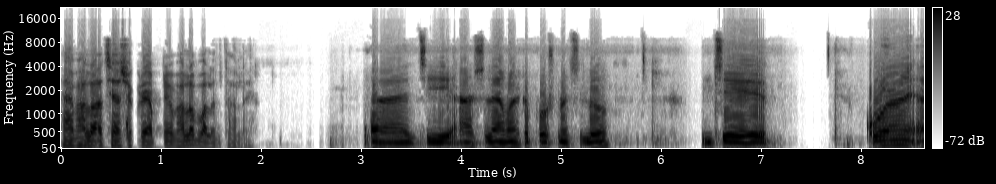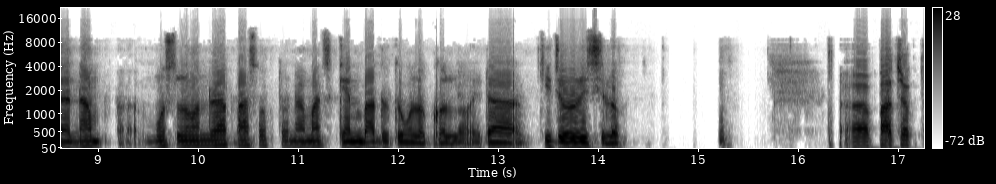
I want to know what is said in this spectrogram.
হ্যাঁ ভালো আছে আশা করি আপনিও ভালো বলেন তাহলে। জি আসলে আমার একটা প্রশ্ন ছিল যে কোরআন নাম মুসলমানরা পাঁচ ওয়াক্ত নামাজ কেন বাধ্যতামূলক করল? এটা কি জরুরি ছিল? পাঁচ ওয়াক্ত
